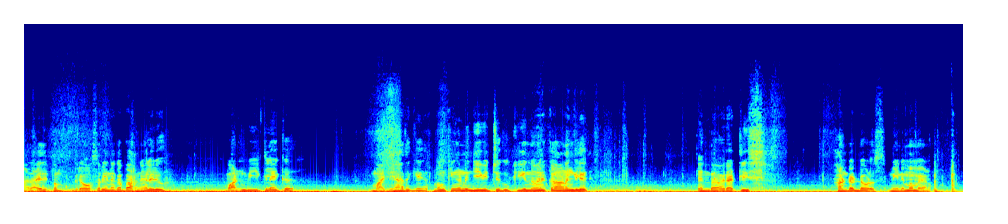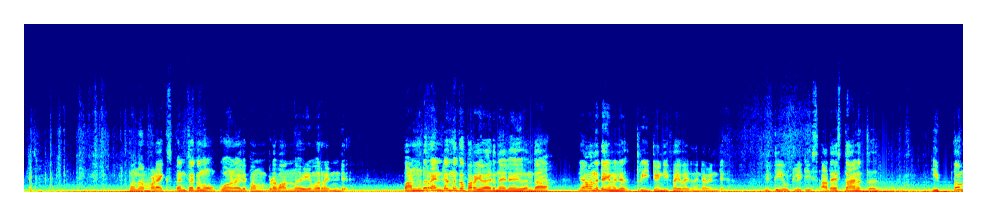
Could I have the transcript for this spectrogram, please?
അതായത് ഇപ്പം ഗ്രോസറി എന്നൊക്കെ പറഞ്ഞാൽ ഒരു വൺ വീക്കിലേക്ക് മര്യാദയ്ക്ക് നോക്കി കണ്ടും ജീവിച്ച് കുക്ക് ചെയ്യുന്നവരൊക്കെ ആണെങ്കിൽ എന്താ ഒരു അറ്റ്ലീസ്റ്റ് ഹൺഡ്രഡ് ഡോളേഴ്സ് മിനിമം വേണം. ഇപ്പൊ നമ്മുടെ എക്സ്പെൻസ് ഒക്കെ നോക്കുവാണെങ്കിൽ ഇപ്പം ഇവിടെ വന്നു കഴിയുമ്പോൾ റെന്റ് പണ്ട് റെന്റ് എന്നൊക്കെ പറയുമായിരുന്നല്ലോ എന്താ ഞാൻ വന്ന ടൈമിൽ ത്രീ ട്വന്റി ഫൈവ് ആയിരുന്നു എന്റെ റെന്റ് വിത്ത് യൂട്ടിലിറ്റീസ് അതേ സ്ഥാനത്ത് ഇപ്പം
